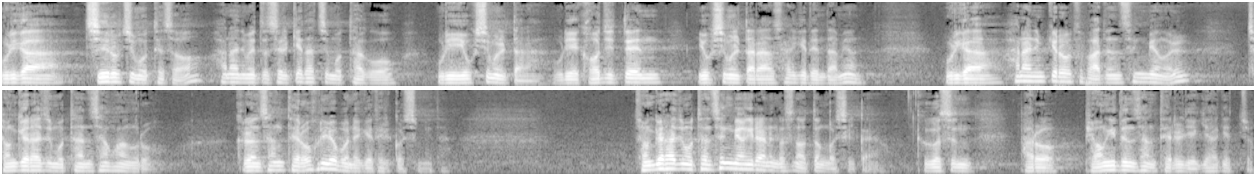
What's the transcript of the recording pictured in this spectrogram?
우리가 지혜롭지 못해서 하나님의 뜻을 깨닫지 못하고 우리의 욕심을 따라, 우리의 거짓된 욕심을 따라 살게 된다면 우리가 하나님께로부터 받은 생명을 정결하지 못한 상황으로 그런 상태로 흘려보내게 될 것입니다. 정결하지 못한 생명이라는 것은 어떤 것일까요? 그것은 바로 병이 든 상태를 얘기하겠죠.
